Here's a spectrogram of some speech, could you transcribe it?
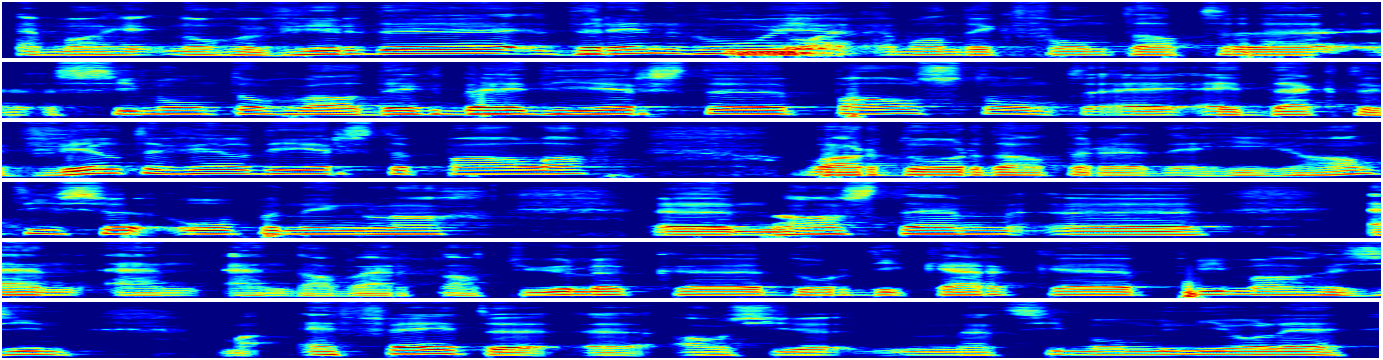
En mag ik nog een vierde erin gooien? Ja. Want ik vond dat uh, Simon toch wel dicht bij die eerste paal stond. Hij, hij, dekte veel te veel die eerste paal af, waardoor dat er een gigantische opening lag uh, naast hem. Uh, en, en, en dat werd natuurlijk door die kerk prima gezien. Maar in feite, als je met Simon Mignolet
